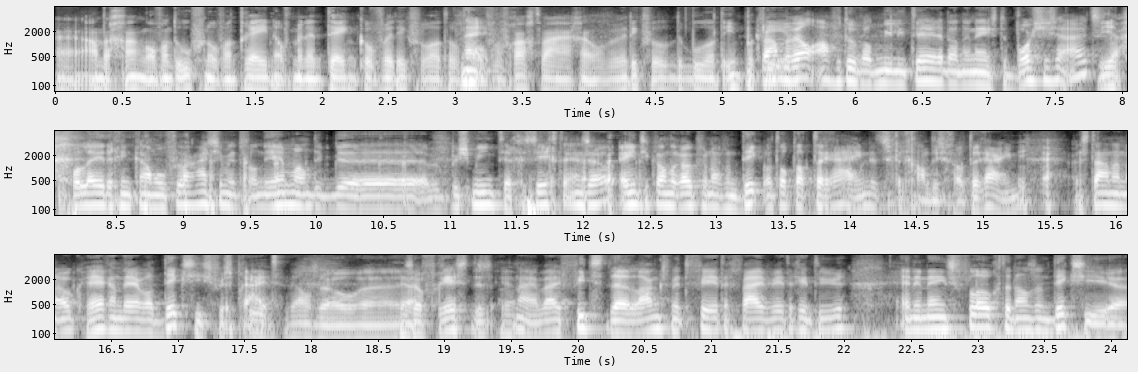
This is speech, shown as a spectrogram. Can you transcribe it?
uh, uh, aan de gang of aan het oefenen of aan het trainen of met een tank of weet ik veel wat, of, Nee. of een vrachtwagen of weet ik veel, de boel aan het Er inpakkeren. kwamen wel af en toe wat militairen dan ineens de bosjes uit. Ja. Volledig in camouflage met van die helemaal die be, besminkte gezichten en zo. Eentje kwam er ook vanaf een dik, want op dat terrein, dat is een gigantisch groot terrein, er staan dan ook her en der wat dicties verspreid. Wel zo, uh, Ja. zo fris. Dus nou, wij fietsten er langs met 40, 45 in het uur. En ineens vloog er dan zo'n dictie uh,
